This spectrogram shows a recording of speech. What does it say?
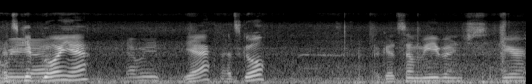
Let's we, keep uh, going. Yeah. Can we? Yeah. Let's go. I got some events here.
